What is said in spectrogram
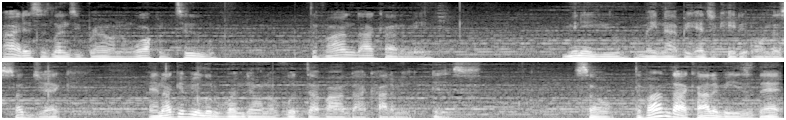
Hi, this is Lindsey Brown, and welcome to Divine Dichotomy. Many of you may not be educated on the subject, and I'll give you a little rundown of what Divine Dichotomy is. So, Divine Dichotomy is that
